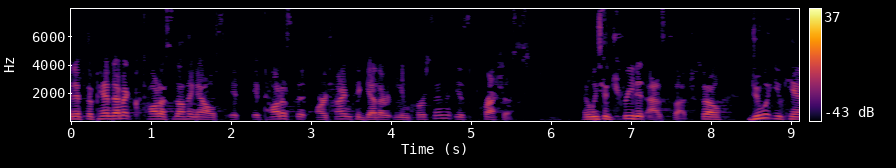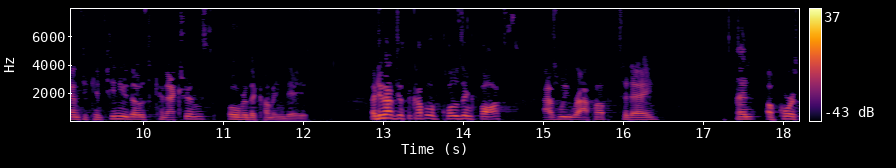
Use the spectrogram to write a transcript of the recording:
And if the pandemic taught us nothing else, it, it taught us that our time together in person is precious. And we should treat it as such. So do what you can to continue those connections over the coming days. I do have just a couple of closing thoughts as we wrap up today. And of course,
